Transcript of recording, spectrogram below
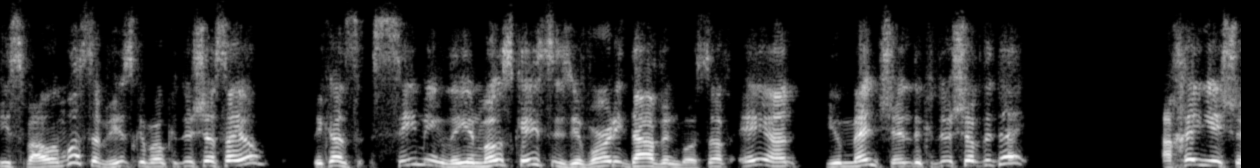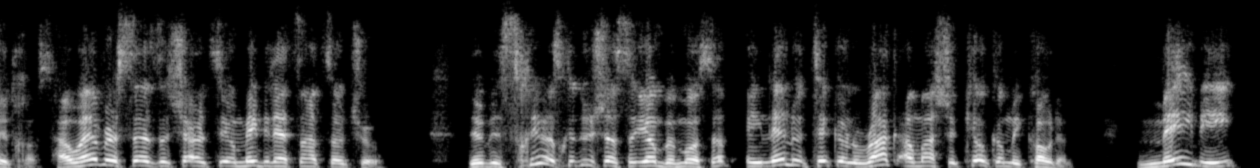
hispala Musaf, he's Kedusha Sayom because seemingly in most cases you've already davened Musaf and you mentioned the Kedusha of the day. However, says the Sharat maybe that's not so true. Maybe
